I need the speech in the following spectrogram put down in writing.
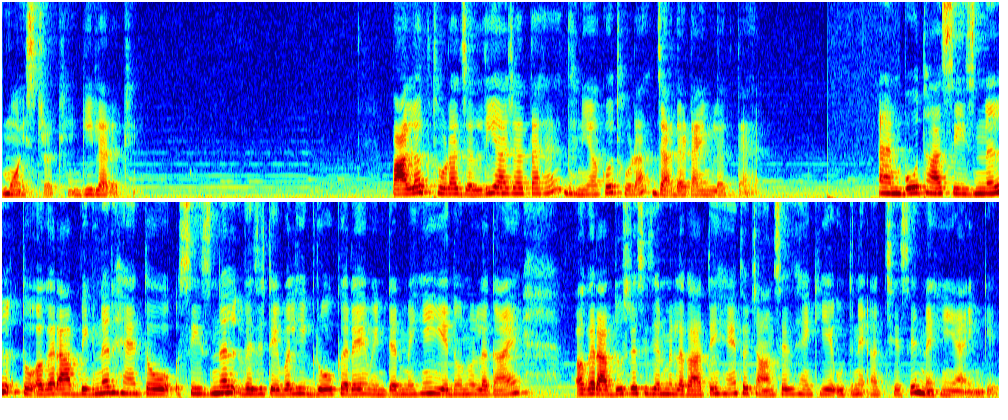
मॉइस्ट रखें, गीला रखें। पालक थोड़ा जल्दी आ जाता है, धनिया को थोड़ा ज़्यादा टाइम लगता है। एंड बोथ आर सीजनल तो अगर आप बिगनर हैं तो सीजनल वेजिटेबल ही ग्रो करें विंटर में ही ये दोनों लगाएँ। अगर आप दूसरे सीज़न में लगाते हैं तो चांसेस हैं कि ये उतने अच्छे से नहीं आएँगे।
